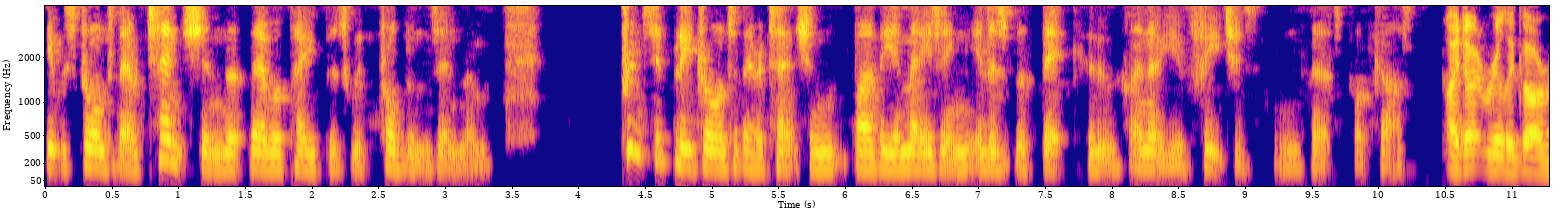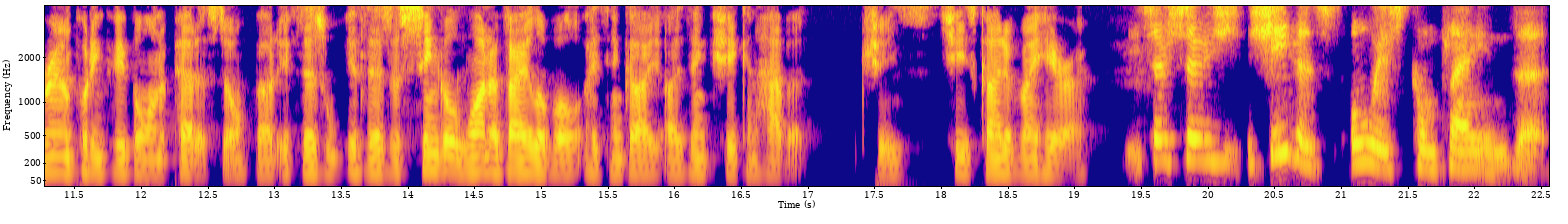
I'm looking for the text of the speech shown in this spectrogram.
it was drawn to their attention that there were papers with problems in them principally drawn to their attention by the amazing Elisabeth Bik, who I know you've featured in Hurts podcast. I don't really go around putting people on a pedestal, but if there's if there's a single one available, I think I, I think she can have it. She's she's kind of my hero. So so she has always complained that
